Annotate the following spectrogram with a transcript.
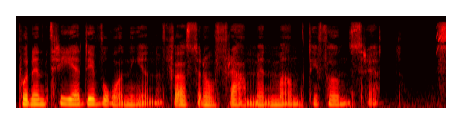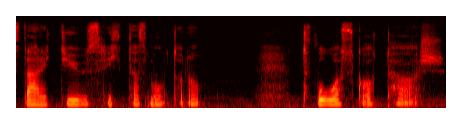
På den tredje våningen föser de fram en man till fönstret. Starkt ljus riktas mot honom. Två skott hörs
